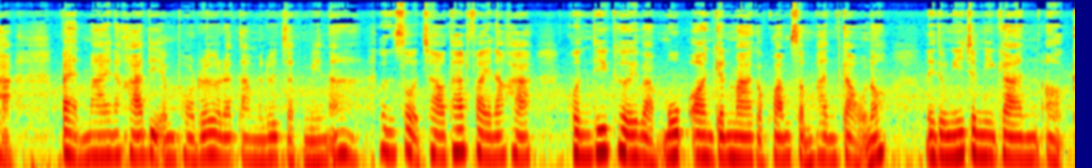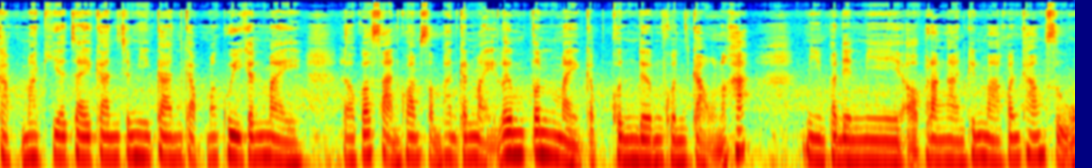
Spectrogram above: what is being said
ค่ะ 8 ไม้นะคะ The Emperor และตามมาด้วย Judgment อ่าคนโสดชาวธาตุไฟนะคะ คนที่เคยแบบ move on กันมากับความสัมพันธ์เก่าเนาะ ในตรงนี้จะมีการออกลับมาเคลียร์ใจกัน จะมีการกลับมาคุยกันใหม่ แล้วก็สานความสัมพันธ์กันใหม่ เริ่มต้นใหม่กับคนเดิมคนเก่านะคะ มีประเด็นมีออพลังงานขึ้นมาค่อนข้างสูง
